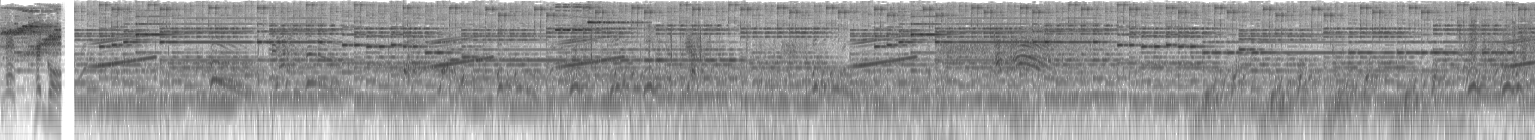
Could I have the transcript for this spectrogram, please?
Let's go. Here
